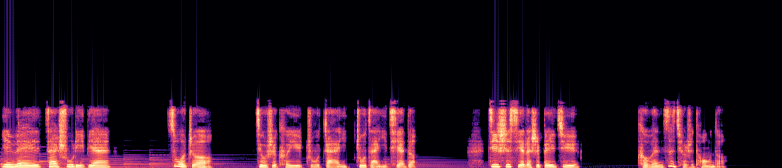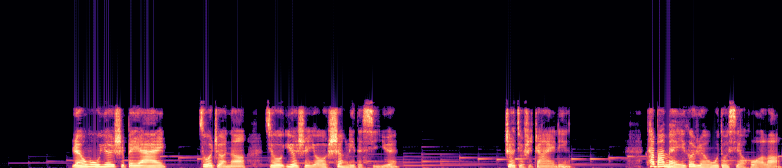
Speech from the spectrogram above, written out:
因为在书里边，作者就是可以主宰主宰一切的。即使写的是悲剧，可文字却是痛的。人物越是悲哀，作者呢就越是有胜利的喜悦。这就是张爱玲，她把每一个人物都写活了，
